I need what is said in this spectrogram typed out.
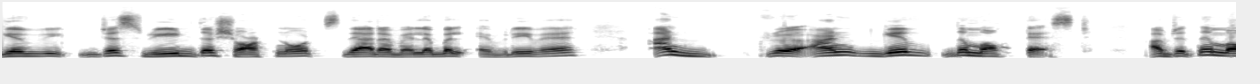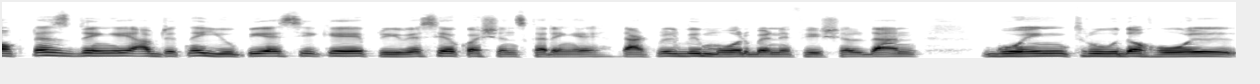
give just read the short notes they are available everywhere and and give the mock test आप जितने मॉक टेस्ट देंगे, आप जितने यूपीएससी के प्रीवियस ईयर क्वेश्चंस करेंगे that will be more beneficial than going through the whole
